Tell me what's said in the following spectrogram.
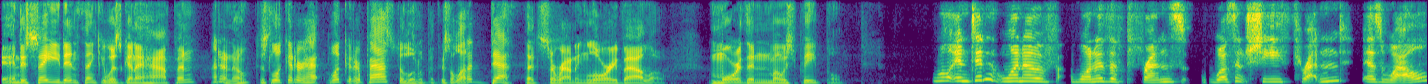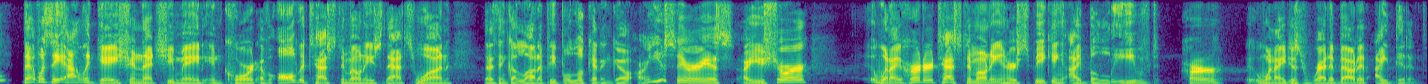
And to say you didn't think it was going to happen, I don't know. Just look at her look at her past a little bit. There's a lot of death that's surrounding Lori Vallow, more than most people. Well, and didn't one of one of the friends wasn't she threatened as well? That was the allegation that she made in court. Of all the testimonies, that's one that I think a lot of people look at and go, Are you serious? Are you sure? When I heard her testimony and her speaking, I believed her. When I just read about it, I didn't.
